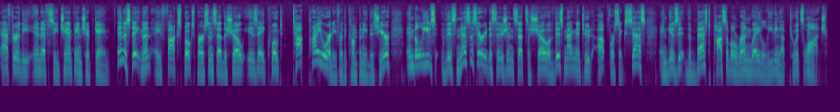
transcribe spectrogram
after the NFC Championship game. In a statement, a Fox spokesperson said the show is a quote, top priority for the company this year and believes this necessary decision sets a show of this magnitude up for success and gives it the best possible runway leading up to its launch.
